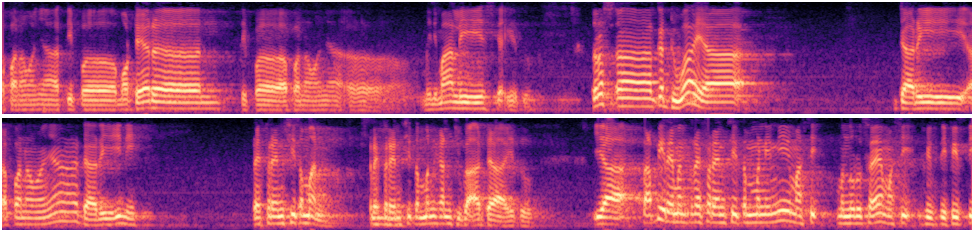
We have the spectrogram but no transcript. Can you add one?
apa namanya tipe modern, tipe apa namanya eh, minimalis kayak gitu. Terus eh, kedua ya dari apa namanya dari ini referensi teman. Referensi teman kan juga ada itu. Ya, tapi referensi teman ini masih menurut saya masih 50-50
